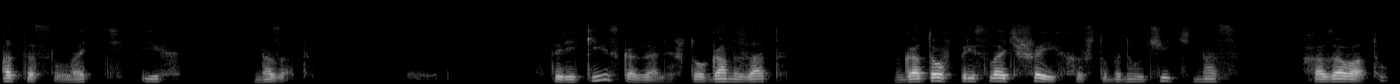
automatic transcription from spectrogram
отослать их назад. Старики сказали, что Гамзат готов прислать шейха, чтобы научить нас Хазавату,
